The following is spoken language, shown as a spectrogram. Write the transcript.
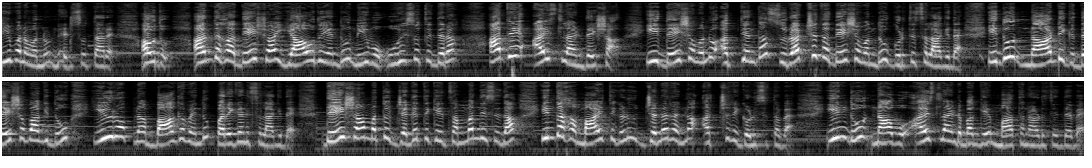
ಜೀವನವನ್ನು ನಡೆಸುತ್ತಾರೆ. ಹೌದು, ಅಂತಹ ದೇಶ ಯಾವುದು ಎಂದು ನೀವು ಊಹಿಸುತ್ತಿದ್ದೀರಾ? ಅದೇ ಐಸ್ಲ್ಯಾಂಡ್ ದೇಶ. ಈ ದೇಶವನ್ನು ಅತ್ಯಂತ ಸುರಕ್ಷಿತ ದೇಶವೆಂದು ಗುರುತಿಸಲಾಗಿದೆ. ಇದು ನಾರ್ಡಿಕ್ ದೇಶವಾಗಿದ್ದು ಯುರೋಪ್ನ ಭಾಗವೆಂದು ಪರಿಗಣಿಸಲಾಗಿದೆ. ದೇಶ ಮತ್ತು ಜಗತ್ತಿಗೆ ಸಂಬಂಧಿಸಿದ ಇಂತಹ ಮಾಹಿತಿಗಳು ಜನರನ್ನ ಅಚ್ಚರಿಗೊಳಿಸುತ್ತವೆ. ಇಂದು ನಾವು ಐಸ್ಲ್ಯಾಂಡ್ ಬಗ್ಗೆ ಮಾತನಾಡುತ್ತಿದ್ದೇವೆ.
